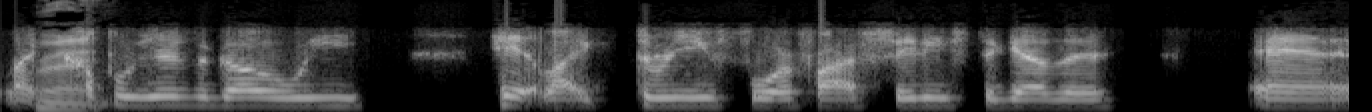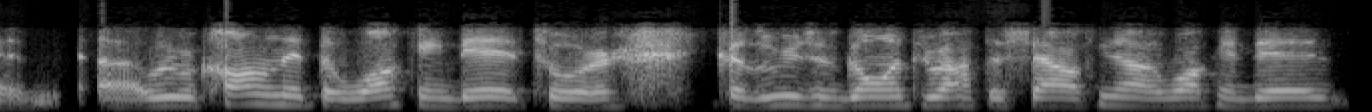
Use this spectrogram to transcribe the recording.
like Right. a couple years ago, we hit like three, four, five cities together, and uh, we were calling it the Walking Dead tour because we were just going throughout the South. You know, Walking Dead,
